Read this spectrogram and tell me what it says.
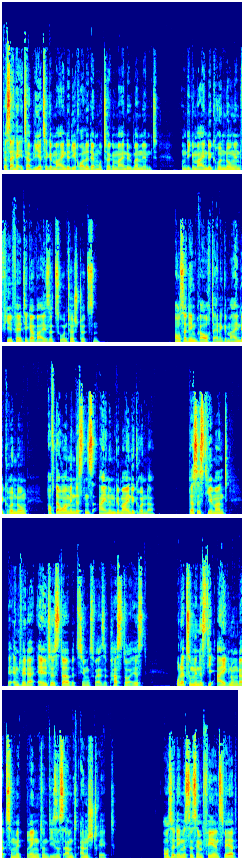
dass eine etablierte Gemeinde die Rolle der Muttergemeinde übernimmt, um die Gemeindegründung in vielfältiger Weise zu unterstützen. Außerdem braucht eine Gemeindegründung auf Dauer mindestens einen Gemeindegründer. Das ist jemand, der entweder Ältester bzw. Pastor ist oder zumindest die Eignung dazu mitbringt und dieses Amt anstrebt. Außerdem ist es empfehlenswert,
